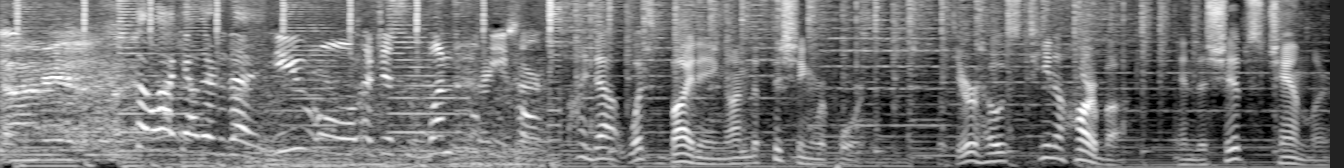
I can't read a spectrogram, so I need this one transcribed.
What's it like out there today? You all are just wonderful people. Find out what's biting on the Fishing Report with your host Tina Harbuck and the ship's Chandler.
